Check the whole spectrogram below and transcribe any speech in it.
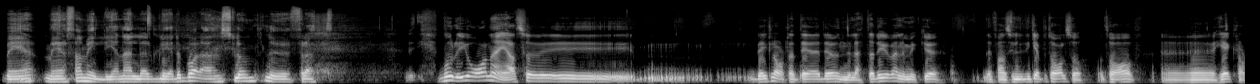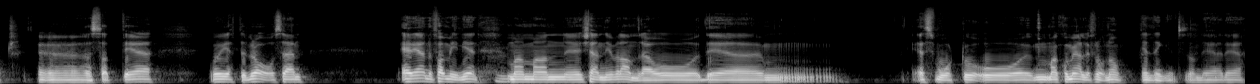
Med, med familjen? Eller blev det bara en slump nu för att... Både ja och nej. Alltså, eh, det är klart att det, det underlättade ju väldigt mycket. Det fanns ju lite kapital så att ta av. Eh, helt klart. Eh, så att det var jättebra. Och sen är det ändå familjen. Man, man känner ju varandra och det mm, är svårt och, och man kommer aldrig ifrån dem helt enkelt. Utan det, det,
